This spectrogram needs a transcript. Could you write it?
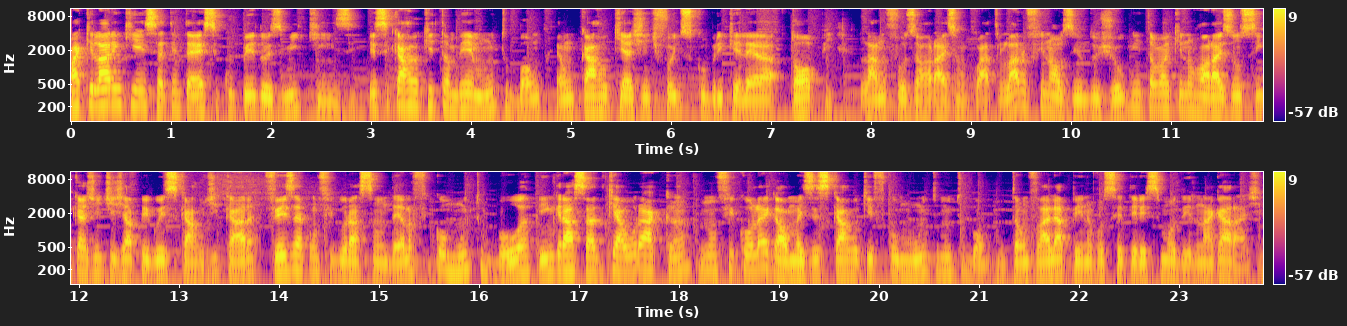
McLaren 570S Coupé 2015. Esse carro aqui também é muito bom, é um carro que a gente foi descobrir que ele era top lá no Forza Horizon 4, lá no finalzinho do jogo, então aqui no Horizon 5 a gente já pegou esse carro de cara, fez a configuração dela, ficou muito boa, e engraçado que a Huracan não ficou legal, mas esse carro aqui ficou muito, muito bom, então vale a pena você ter esse modelo na garagem.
